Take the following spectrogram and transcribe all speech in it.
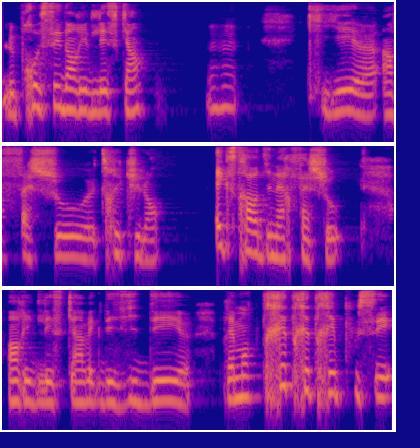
le procès d'Henri de Lesquin, mmh. qui est un facho truculent, extraordinaire facho. Henri de Lesquin avec des idées vraiment très, très, très poussées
